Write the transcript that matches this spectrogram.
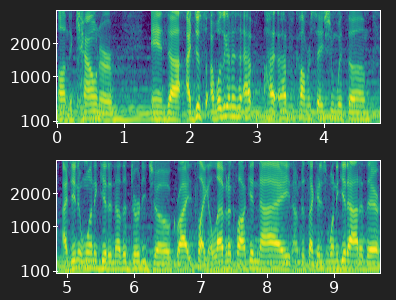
on the counter. And uh, I just, I wasn't gonna have, have a conversation with them. I didn't want to get another dirty joke, right? It's like 11 o'clock at night. I'm just like, I just want to get out of there.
